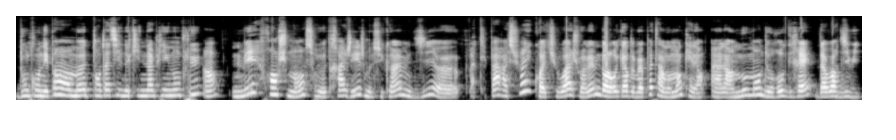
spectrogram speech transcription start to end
Donc on n'est pas en mode tentative de kidnapping non plus, hein. Mais franchement, sur le trajet, je me suis quand même dit, euh, bah t'es pas rassurée, quoi, tu vois. Je vois même dans le regard de ma pote à un moment qu'elle a un moment de regret d'avoir dit oui.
